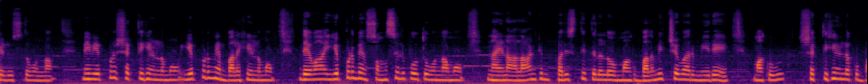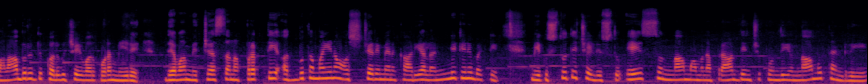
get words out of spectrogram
చెల్లిస్తూ ఉన్నాం. మేము ఎప్పుడు శక్తిహీనమో ఎప్పుడు మేము బలహీనమో దేవా ఎప్పుడు మేము సమస్యలు పోతూ ఉన్నామో? నాయన అలాంటి పరిస్థితులలో మాకు బలమిచ్చేవారు మీరే. మాకు శక్తిహీనులకు బలాభివృద్ధి కలుగు చేయవారు కూడా మీరే. దేవా మీరు చేస్తున్న ప్రతి అద్భుతమైన ఆశ్చర్యమైన కార్యాలన్నిటిని బట్టి మీకు స్థుతి చెల్లిస్తూ ఏసున్నామన ప్రార్థించి పొంది ఉన్నాము తండ్రి.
